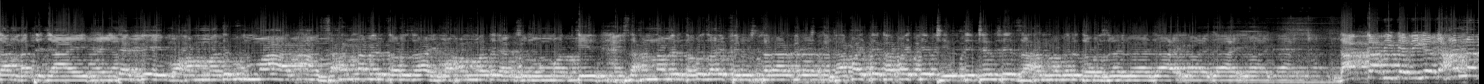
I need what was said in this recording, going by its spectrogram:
জান্নাতে যায়। দেখবে মোহাম্মদের উম্মাদ জাহান্নামের দরজায় মোহাম্মদের একজন উম্মাদকে জাহান্নামের দরজায় ফেরেশতারা ঘাপাইতে ঘাপাইতে ঠেলতে ঠেলতে জাহান্নামের দরজায় লয়ে যায়। ধাক্কা দিতে দিকে জাহান্নামের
